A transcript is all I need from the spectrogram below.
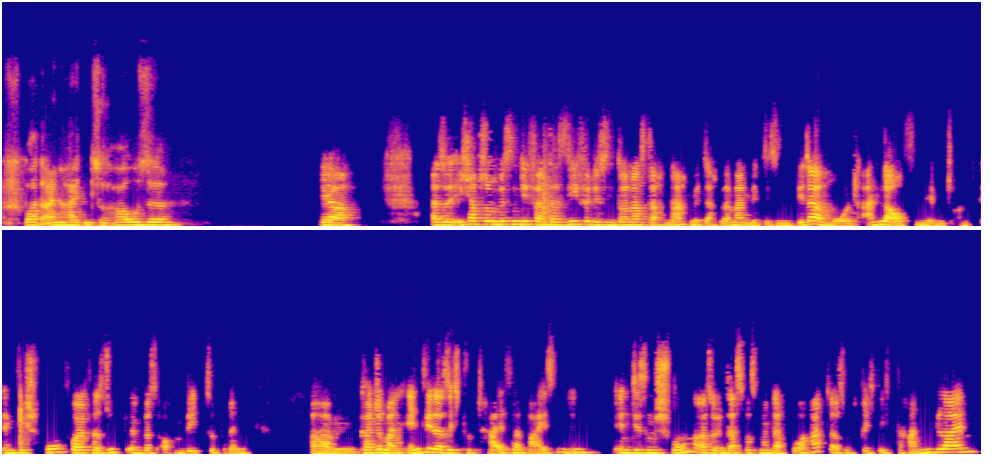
Sporteinheiten zu Hause. Ja, also ich habe so ein bisschen die Fantasie für diesen Donnerstagnachmittag, wenn man mit diesem Widdermond Anlauf nimmt und irgendwie schwungvoll versucht, irgendwas auf den Weg zu bringen ähm, könnte man entweder sich total verbeißen in, in diesen Schwung, also in das, was man davor hat, also richtig dranbleiben,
